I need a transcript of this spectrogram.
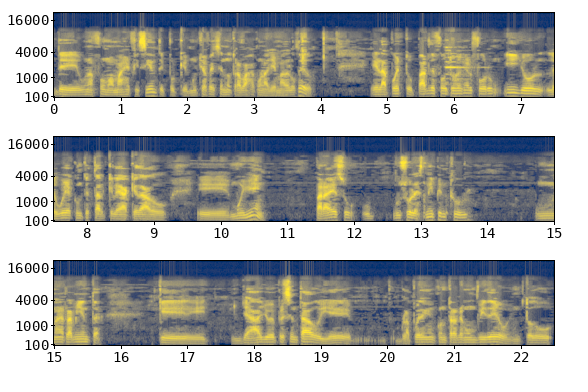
de una forma más eficiente porque muchas veces no trabaja con la yema de los dedos. Él ha puesto un par de fotos en el foro y yo le voy a contestar que le ha quedado eh, muy bien. Para eso uso el snipping tool una herramienta que ya yo he presentado y la pueden encontrar en un video en todo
